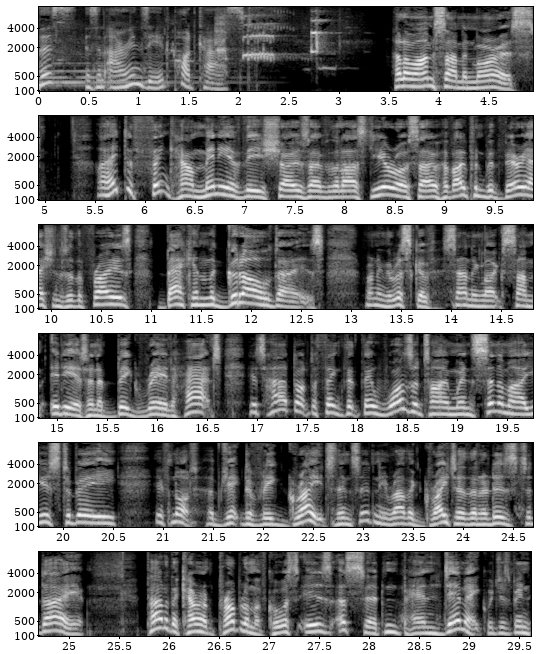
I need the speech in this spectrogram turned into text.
This is an RNZ podcast. Hello, I'm Simon Morris. I hate to think how many of these shows over the last year or so have opened with variations of the phrase back in the good old days. Running the risk of sounding like some idiot in a big red hat, it's hard not to think that there was a time when cinema used to be, if not objectively great, then certainly rather greater than it is today. Part of the current problem, of course, is a certain pandemic, which has been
